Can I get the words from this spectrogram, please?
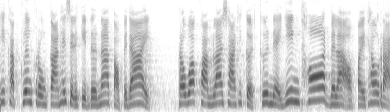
ที่ขับเคลื่อนโครงการให้เศรษฐกิจเดินหน้าต่อไปได้ เพราะว่าความล่าช้าที่เกิดขึ้นเนี่ยยิ่งทอดเวลาออกไปเท่าไหร่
